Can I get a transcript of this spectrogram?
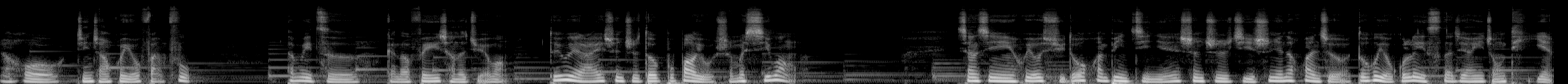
然后经常会有反复，他为此感到非常的绝望，对未来甚至都不抱有什么希望了。相信会有许多患病几年甚至几十年的患者都会有过类似的这样一种体验。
